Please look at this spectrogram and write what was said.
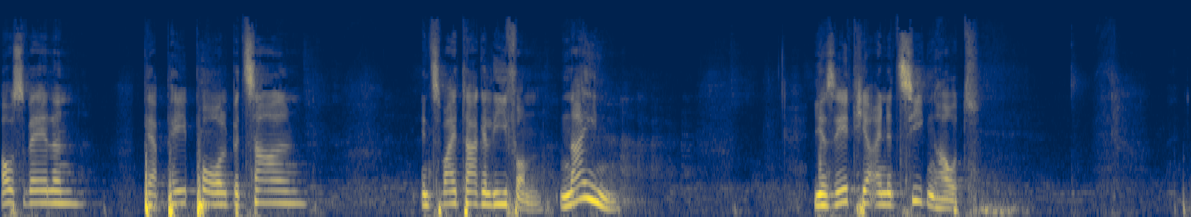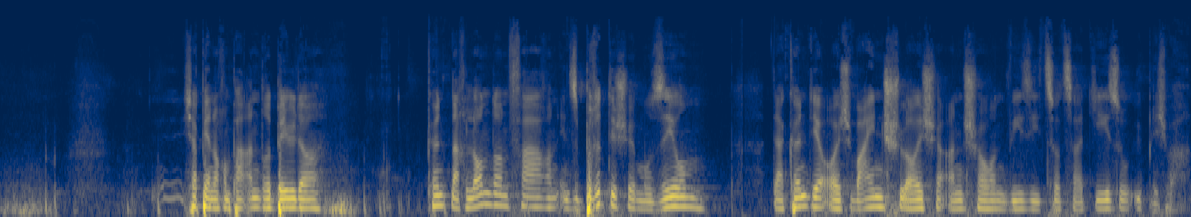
auswählen, per PayPal bezahlen, in zwei Tage liefern. Nein! Ihr seht hier eine Ziegenhaut. Ich habe ja noch ein paar andere Bilder. Könnt nach London fahren, ins britische Museum. Da könnt ihr euch Weinschläuche anschauen, wie sie zur Zeit Jesu üblich waren.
